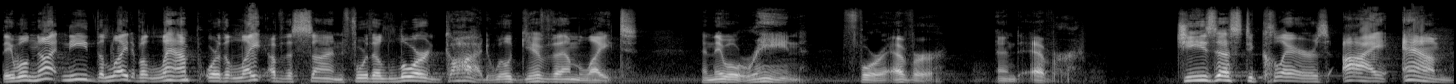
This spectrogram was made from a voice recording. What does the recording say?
They will not need the light of a lamp or the light of the sun, for the Lord God will give them light, and they will reign forever and ever. Jesus declares, I am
